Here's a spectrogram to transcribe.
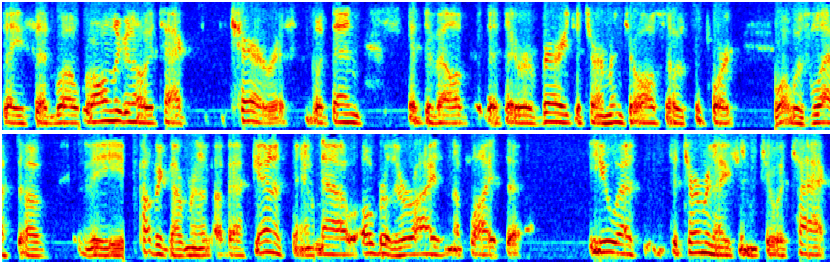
They said, well, we're only going to attack terrorists, but then it developed that they were very determined to also support what was left of the puppet government of Afghanistan. Now, over the horizon applies the U.S. determination to attack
